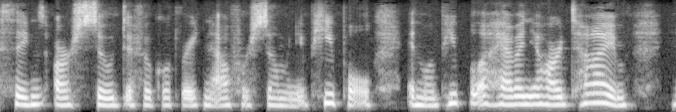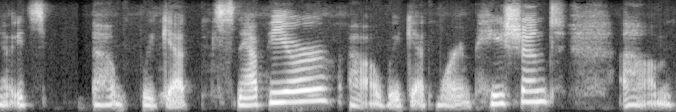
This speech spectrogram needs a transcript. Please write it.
things are so difficult right now for so many people. And when people are having a hard time, you know, it's uh, we get snappier, uh, we get more impatient. Um,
